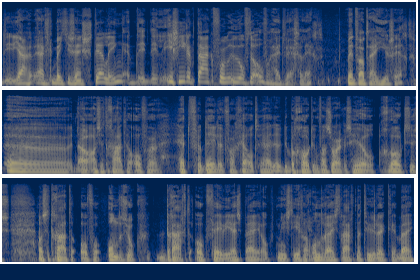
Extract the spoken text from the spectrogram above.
ja, eigenlijk een beetje zijn stelling. Is hier een taak voor u of de overheid weggelegd? Met wat hij hier zegt? Uh, nou, als het gaat over het verdelen van geld. Ja, de, de, begroting van zorg is heel groot. Dus als het gaat over onderzoek, draagt ook VWS bij. Ook het ministerie van Onderwijs draagt natuurlijk bij.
